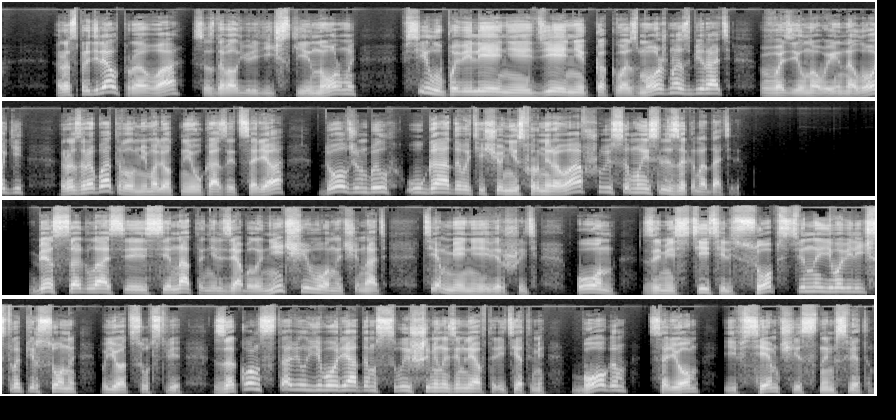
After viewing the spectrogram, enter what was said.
распределял права, создавал юридические нормы, в силу повеления денег, как возможно сбирать, вводил новые налоги, разрабатывал мимолетные указы царя, должен был угадывать еще не сформировавшуюся мысль законодателя. Без согласия Сената нельзя было ничего начинать, тем менее вершить. Он, заместитель собственной его величества персоны в ее отсутствии, закон ставил его рядом с высшими на земле авторитетами, Богом, царем и всем честным светом.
